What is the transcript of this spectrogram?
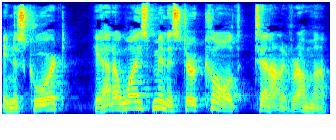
In his court, he had a wise minister called Tenalirama.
